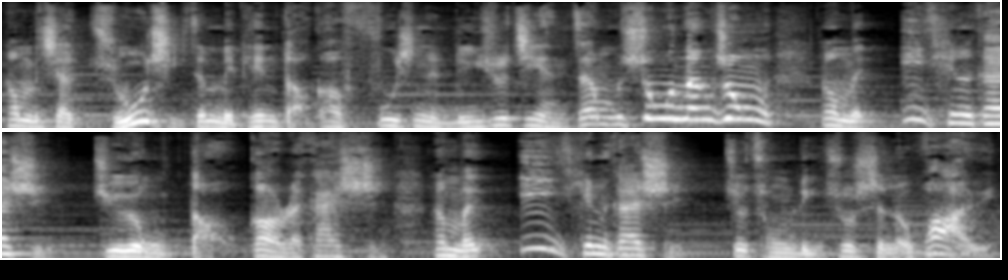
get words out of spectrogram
让我们一起来筑起这每天祷告复兴的灵修经验，在我们生活当中，让我们一天的开始就用祷告来开始，让我们一天的开始就从领受神的话语、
